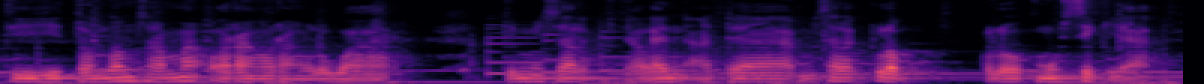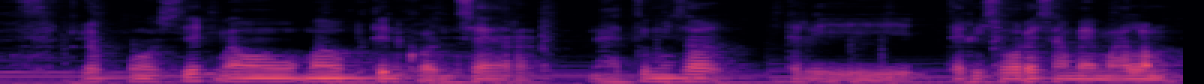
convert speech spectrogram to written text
ditonton sama orang-orang luar jadi misal kalian ada misal klub klub musik ya. Klub musik mau mau bikin konser. Nah itu misal dari dari sore sampai malam.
